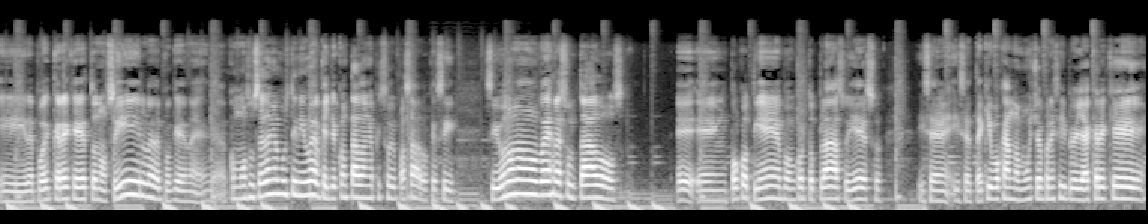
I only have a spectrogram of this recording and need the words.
y después cree que esto no sirve, porque como sucede en el multinivel que yo he contado en episodio pasado, que si, si uno no ve resultados eh, en poco tiempo, en corto plazo y eso, y se, y se está equivocando mucho al principio, ya cree que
